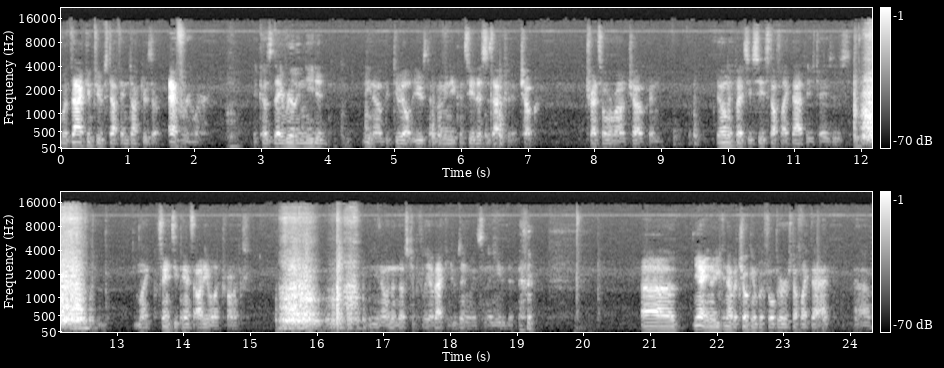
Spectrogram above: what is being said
with vacuum tube stuff, inductors are everywhere because they really needed, you know, to be able to use them. I mean, you can see this is actually a choke, transformer wound choke, and the only place you see stuff like that these days is like fancy pants audio electronics. You know, and then those typically have vacuum tubes anyways, and they needed it. uh, yeah, you know, you can have a choke input filter or stuff like that. Um,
